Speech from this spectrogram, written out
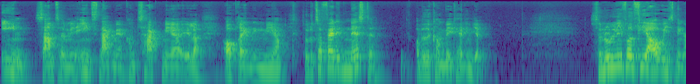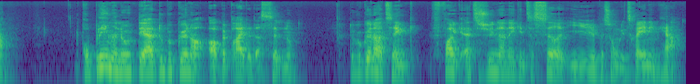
en samtale mere, en snak mere, kontakt mere eller opringning mere. Så du tager fat i den næste, og vedkommende vil ikke have din hjælp. Så nu har du lige fået fire afvisninger. Problemet nu, det er, at du begynder at bebrejde dig selv nu. Du begynder at tænke, folk er til synligheden ikke interesseret i øh, personlig træning her.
